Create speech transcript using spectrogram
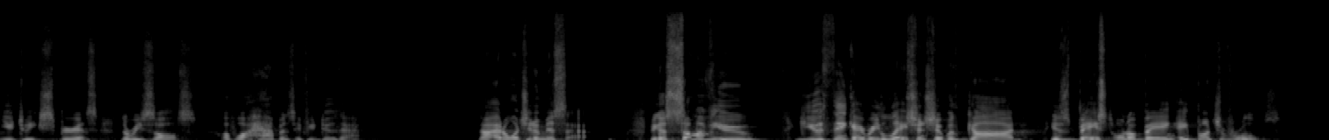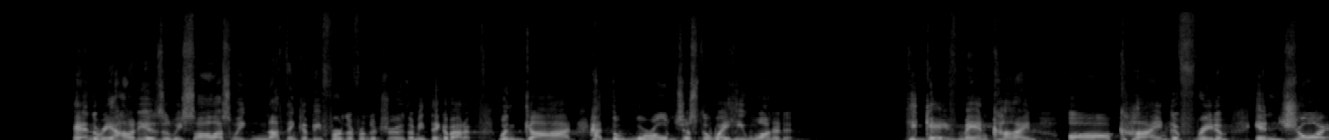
you to experience the results of what happens if you do that. Now, I don't want you to miss that. Because some of you, you think a relationship with God is based on obeying a bunch of rules. And the reality is, as we saw last week, nothing could be further from the truth. I mean, think about it. When God had the world just the way He wanted it, He gave mankind all kind of freedom. Enjoy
